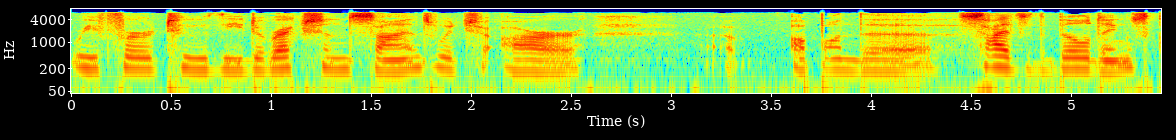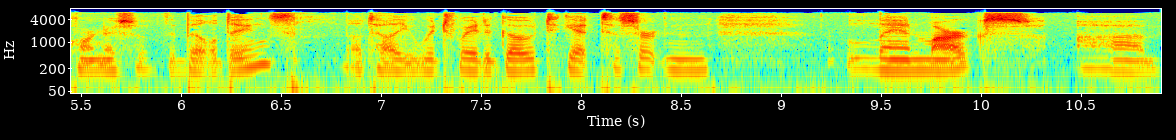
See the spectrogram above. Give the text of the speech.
refer to the direction signs, which are uh, up on the sides of the buildings, corners of the buildings. They'll tell you which way to go to get to certain landmarks. Um,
